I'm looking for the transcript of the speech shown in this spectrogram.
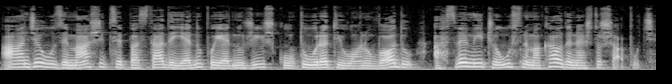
Anđa uze mašice pa stade jednu po jednu žišku turati u onu vodu, a sve miče usnama kao da nešto šapuće.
